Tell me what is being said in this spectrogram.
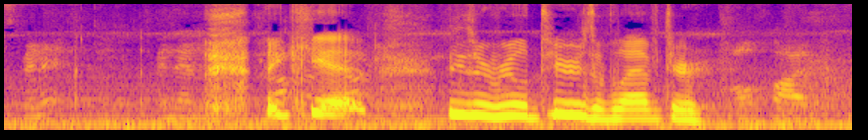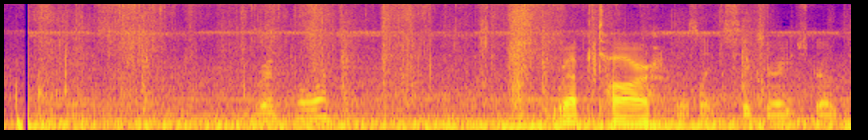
Spin it, and then I can't. These are real tears of laughter. all five. Reptar? Reptar. It's like six or eight strokes.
